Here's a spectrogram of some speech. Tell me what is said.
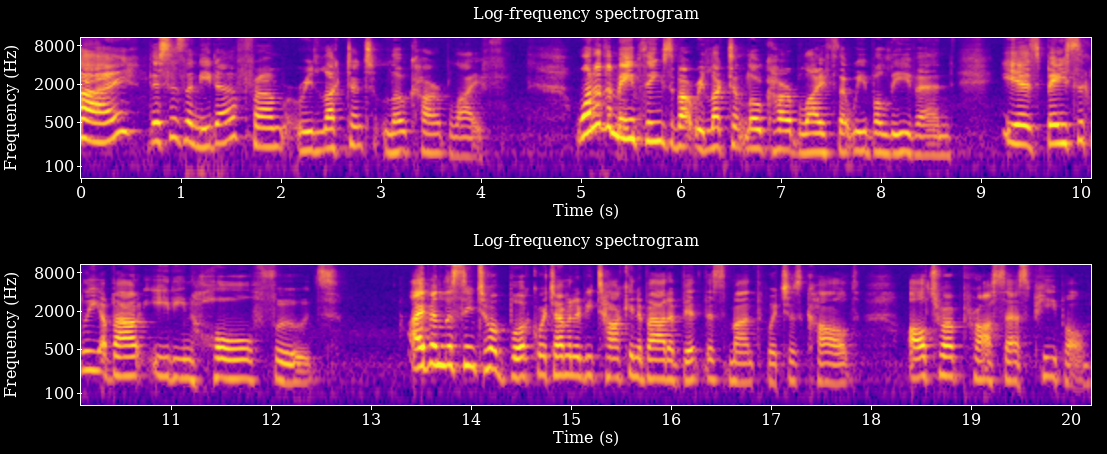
Hi, this is Anita from Reluctant Low Carb Life. One of the main things about Reluctant Low Carb Life that we believe in is basically about eating whole foods. I've been listening to a book which I'm going to be talking about a bit this month, which is called Ultra Processed People.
